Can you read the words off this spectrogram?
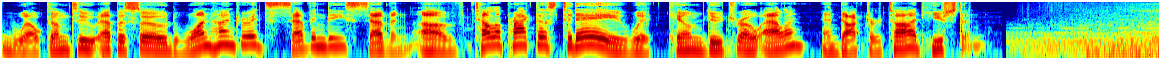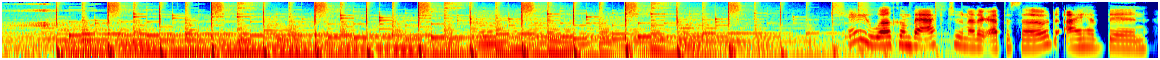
Welcome to episode 177 of Telepractice Today with Kim Dutro Allen and Dr. Todd Houston. Hey, welcome back to another episode. I have been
